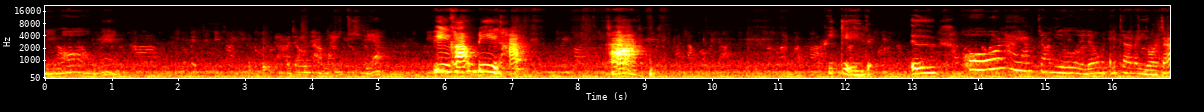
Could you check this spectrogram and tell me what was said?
มีพ่อแม่เขาจะทำให้ดีแล้วดีครับดีครับ ค่ะ พี่เก่งจัง เออโอ้น่ารักจังเลยแล้ววันนี้จะอะไรหรอจ๊ะ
